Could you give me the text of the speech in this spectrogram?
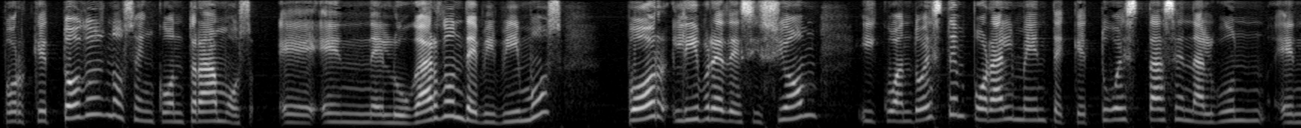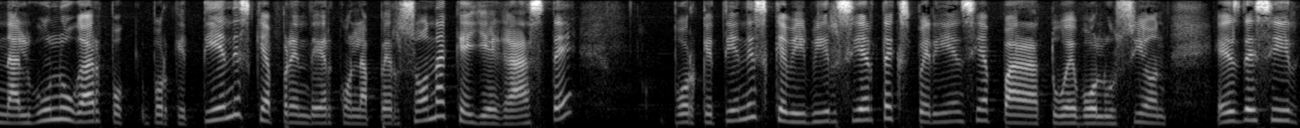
Porque todos nos encontramos eh, en el lugar donde vivimos por libre decisión y cuando es temporalmente que tú estás en algún, en algún lugar porque tienes que aprender con la persona que llegaste, porque tienes que vivir cierta experiencia para tu evolución. Es decir,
